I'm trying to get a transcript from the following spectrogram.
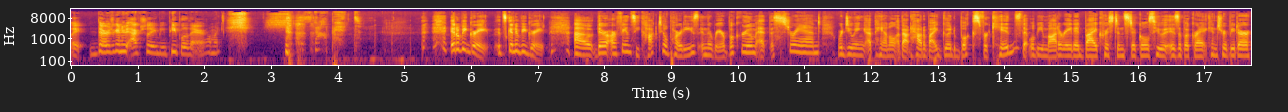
Like, there's going to be actually be people there. I'm like, shh, shh stop. It'll be great. It's going to be great. Uh, there are fancy cocktail parties in the Rare Book Room at the Strand. We're doing a panel about how to buy good books for kids that will be moderated by Kristen Stickles, who is a Book Riot contributor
